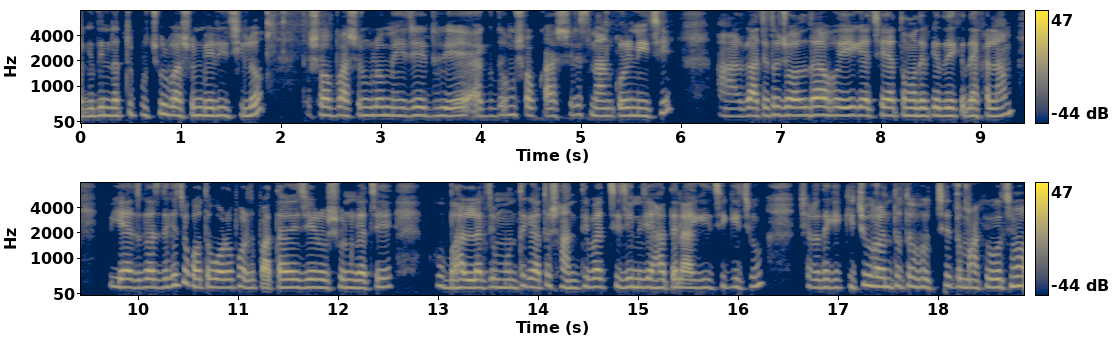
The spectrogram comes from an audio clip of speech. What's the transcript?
আগের দিন রাত্রে প্রচুর বাসন বেরিয়েছিল। তো সব বাসনগুলো মেজে ধুয়ে একদম সব কাজ সেরে স্নান করে নিয়েছি। আর গাছে তো জল দেওয়া হয়েই গেছে, আর তোমাদেরকে দেখে দেখালাম। পেঁয়াজ গাছ দেখেছ? কত বড়ো বড় পাতা হয়েছে, রসুন গাছে। খুব ভালো লাগছে, মন থেকে এত শান্তি পাচ্ছি যে নিজে হাতে লাগিয়েছি কিছু। সেটা থেকে কিছু অন্তত হচ্ছে। তো মাকে বলছি, মা,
